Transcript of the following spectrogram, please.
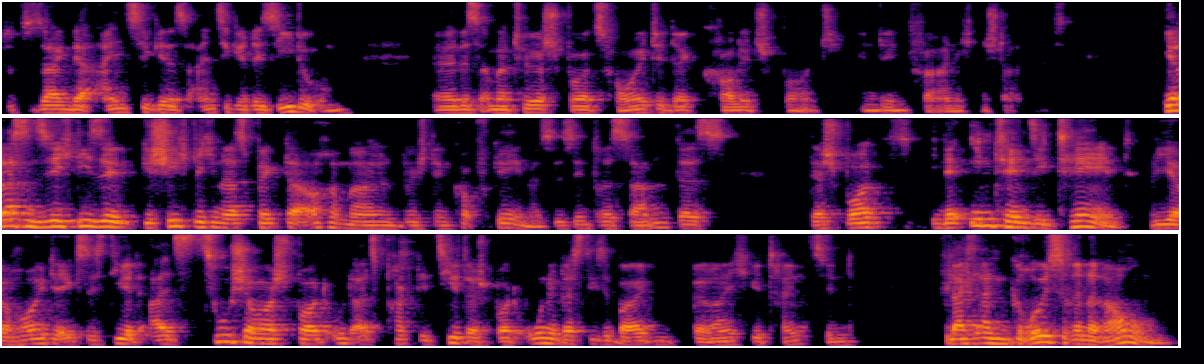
sozusagen der einzige, das einzige Residuum äh, des Amateursports heute der College-Sport in den Vereinigten Staaten hier lassen sich diese geschichtlichen Aspekte auch einmal durch den Kopf gehen. Es ist interessant, dass der Sport in der Intensität, wie er heute existiert, als Zuschauersport und als praktizierter Sport, ohne dass diese beiden Bereiche getrennt sind, vielleicht einen größeren Raum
